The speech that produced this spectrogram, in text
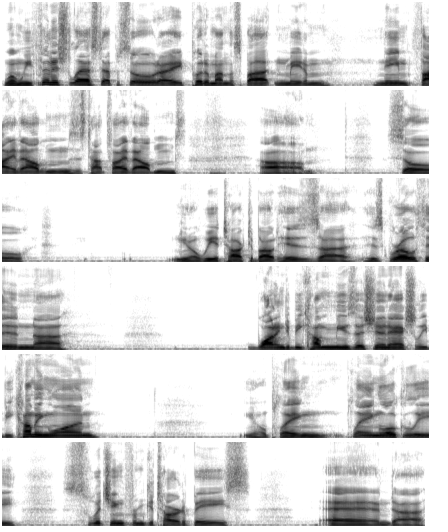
when we finished last episode, I put him on the spot and made him name five albums, his top five albums. Um, so, you know, we had talked about his uh, his growth in uh, wanting to become a musician, actually becoming one. You know, playing playing locally, switching from guitar to bass, and uh,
